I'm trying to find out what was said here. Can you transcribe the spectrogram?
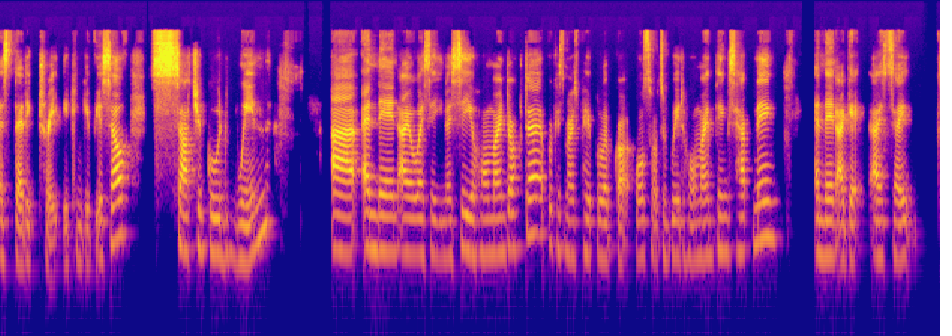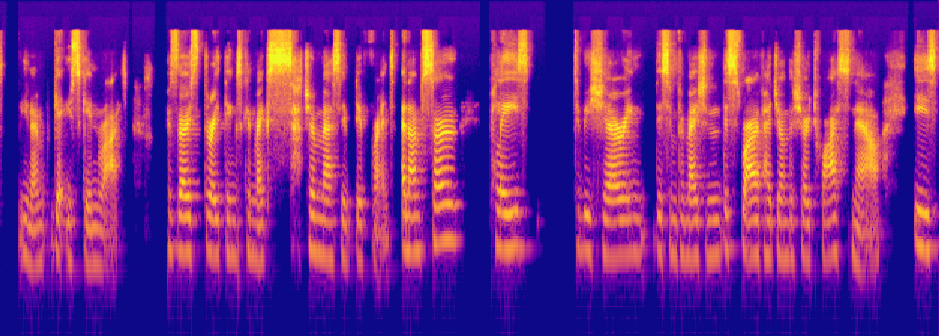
aesthetic treat you can give yourself. Such a good win. Uh, and then I always say, you know, see your hormone doctor because most people have got all sorts of weird hormone things happening. And then I get, I say, you know, get your skin right because those three things can make such a massive difference. And I'm so pleased to be sharing this information, this is why I've had you on the show twice now, is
